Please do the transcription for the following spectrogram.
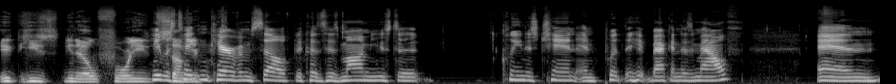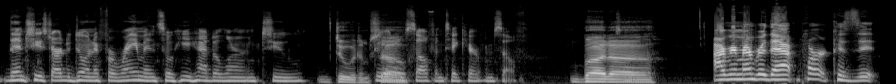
he's you know forty. he was taking care of himself because his mom used to clean his chin and put the hip back in his mouth. And then she started doing it for Raymond, so he had to learn to do it do himself. it himself and take care of himself. But uh, I remember that part because it,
